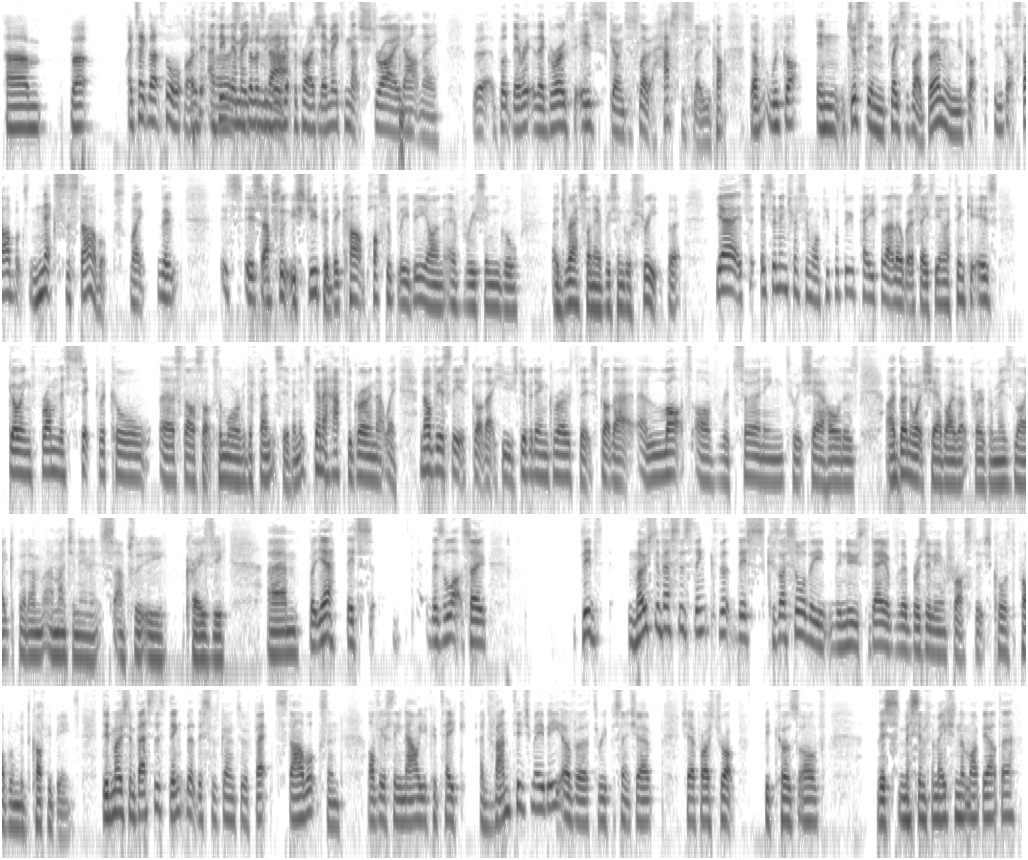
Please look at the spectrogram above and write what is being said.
Um, but I take that thought though. I, th- I think uh, they're making that. Gets a price. They're making that stride, aren't they? But, but their their growth is going to slow. It has to slow. You can't. We've got in just in places like Birmingham. You've got you've got Starbucks next to Starbucks. Like they, it's it's absolutely stupid. They can't possibly be on every single address on every single street. But yeah, it's it's an interesting one. People do pay for that little bit of safety, and I think it is going from the cyclical uh, style stock to more of a defensive, and it's going to have to grow in that way. And obviously, it's got that huge dividend growth. It's got that a lot of returning to its shareholders. I don't know what share buyback program is like, but I'm imagining it's absolutely crazy. Um, but yeah, it's there's a lot. So did most investors think that this because I saw the, the news today of the Brazilian frost which caused the problem with the coffee beans. Did most investors think that this was going to affect Starbucks and obviously now you could take advantage maybe of a three percent share share price drop because of this misinformation that might be out there?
